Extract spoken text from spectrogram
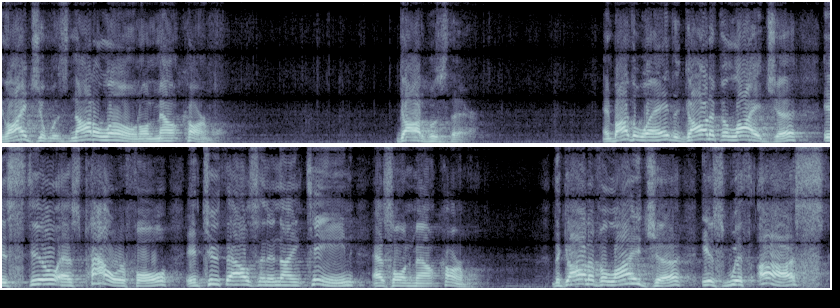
Elijah was not alone on Mount Carmel. God was there. And by the way, the God of Elijah is still as powerful in 2019 as on Mount Carmel. The God of Elijah is with us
